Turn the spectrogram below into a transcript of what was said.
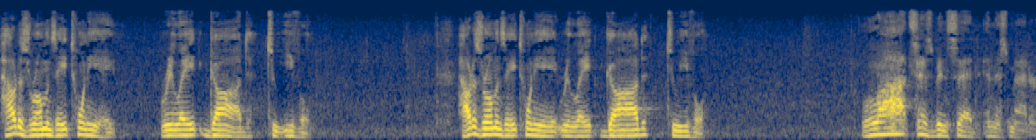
How does Romans 8:28 relate God to evil? How does Romans 8:28 relate God to evil? Lots has been said in this matter,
